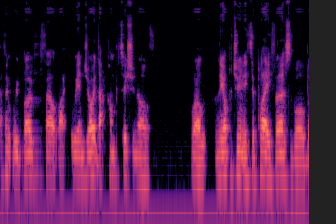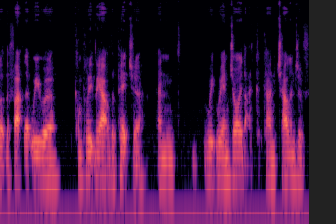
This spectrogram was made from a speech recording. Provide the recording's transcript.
I think we both felt like we enjoyed that competition of well, the opportunity to play first of all, but the fact that we were completely out of the picture and we, we enjoyed that kind of challenge of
